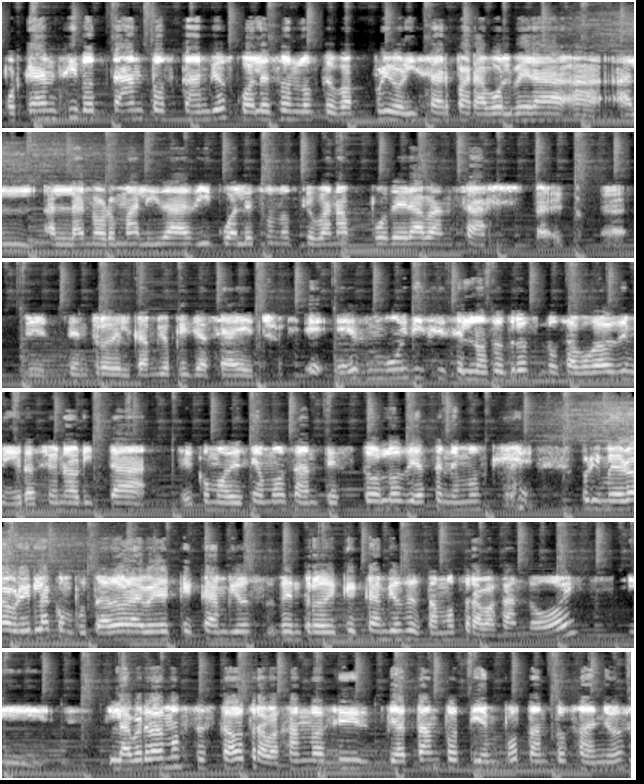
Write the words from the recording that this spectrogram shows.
porque han sido tantos cambios, cuáles son los que va a priorizar para volver a, la normalidad y cuáles son los que van a poder avanzar dentro del cambio que ya se ha hecho. Eh, es muy difícil. Nosotros, los abogados de inmigración, ahorita, como decíamos antes, todos los días tenemos que primero abrir la computadora, a ver qué cambios, dentro de qué cambios estamos trabajando hoy y la verdad hemos estado trabajando así ya tanto tiempo, tantos años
